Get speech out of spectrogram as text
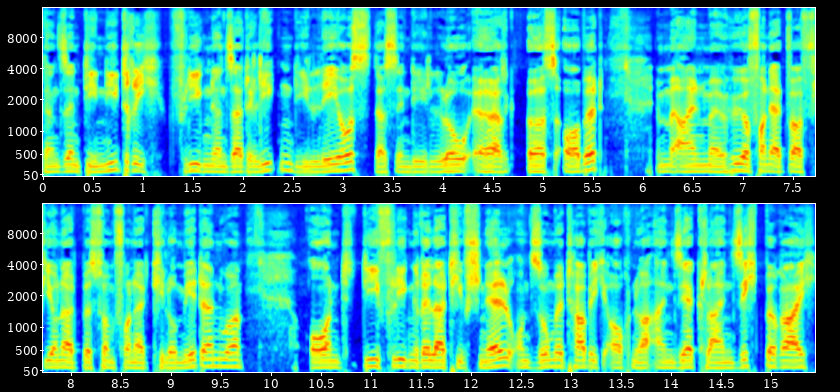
Dann sind die niedrig fliegenden Satelliten, die LEOs, das sind die Low Earth Orbit, in einer Höhe von etwa 400 bis 500 Kilometer nur. Und die fliegen relativ schnell und somit habe ich auch nur einen sehr kleinen Sichtbereich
